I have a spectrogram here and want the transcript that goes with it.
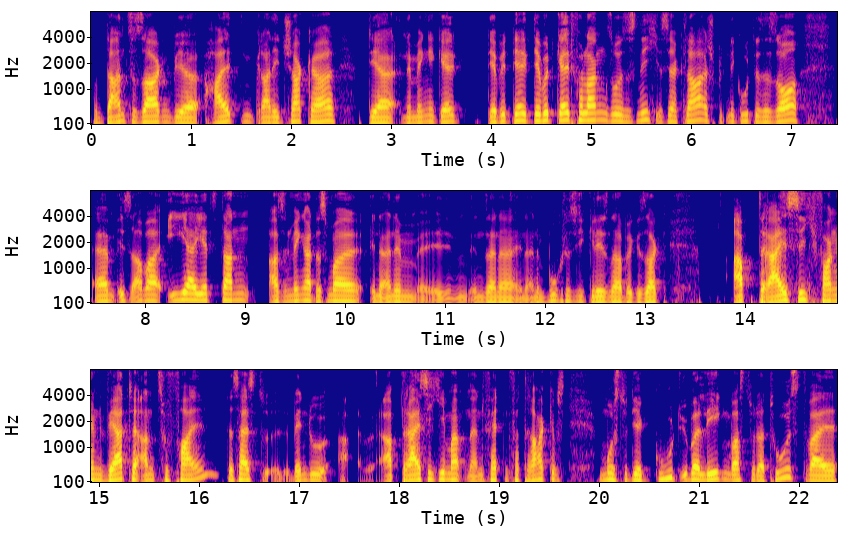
Und dann zu sagen, wir halten Granit Xhaka, der eine Menge Geld der wird, der, der wird Geld verlangen, so ist es nicht, ist ja klar, er spielt eine gute Saison, ähm, ist aber eher jetzt dann, Arsene Wenger hat es mal in einem, in, in seiner, in einem Buch, das ich gelesen habe, gesagt, ab 30 fangen Werte an zu fallen. Das heißt, wenn du ab 30 jemandem einen fetten Vertrag gibst, musst du dir gut überlegen, was du da tust, weil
